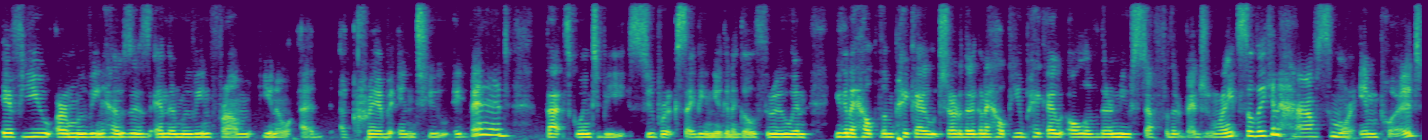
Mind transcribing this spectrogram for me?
if you are moving houses and they're moving from, you know, a, a crib into a bed, that's going to be super exciting. You're going to go through and you're going to help them pick out, or they're going to help you pick out all of their new stuff for their bedroom, right? So they can have some more input.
